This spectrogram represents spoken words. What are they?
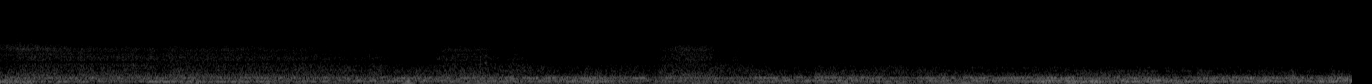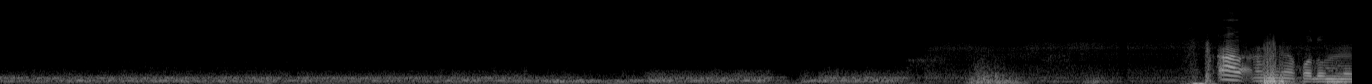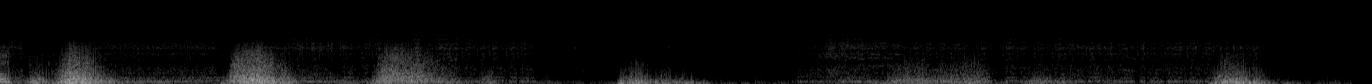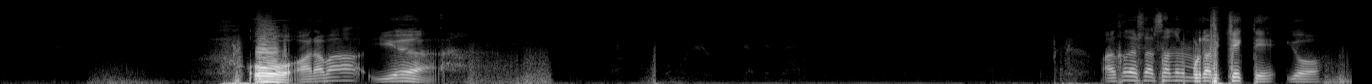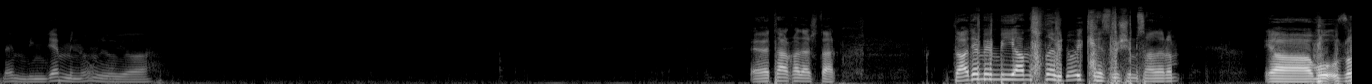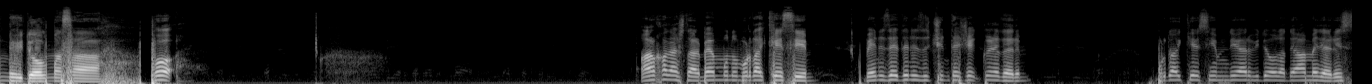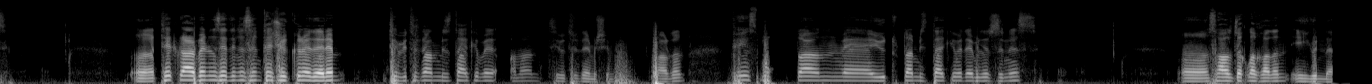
Al amına kodumun. O araba yeah. Arkadaşlar sanırım burada bitecekti. Yo. Ben bineceğim mi ne oluyor ya? Evet arkadaşlar. Daha demin bir yanlışlıkla videoyu kesmişim sanırım. Ya bu uzun bir video olmasa. Bu. Arkadaşlar ben bunu burada keseyim. Beni izlediğiniz için teşekkür ederim. Burada keseyim diğer videoda devam ederiz. Ee, tekrar beni izlediğiniz için teşekkür ederim. Twitter'dan bizi takip ed aman Twitter demişim. Pardon. Facebook'tan ve YouTube'dan bizi takip edebilirsiniz. Ee, sağlıcakla kalın. İyi günler.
